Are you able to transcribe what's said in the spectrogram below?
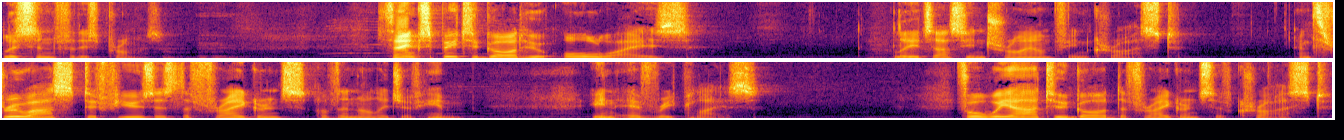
Listen for this promise. Thanks be to God who always leads us in triumph in Christ, and through us diffuses the fragrance of the knowledge of Him in every place. For we are to God the fragrance of Christ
